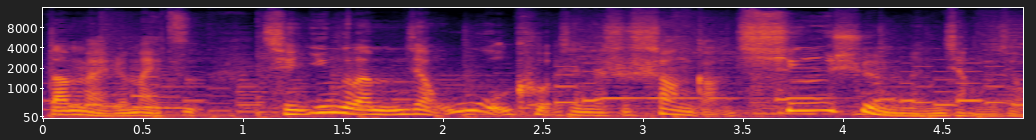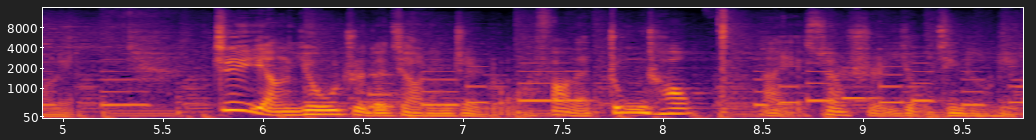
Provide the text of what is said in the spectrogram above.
丹麦人麦兹。前英格兰门将沃克现在是上港青训门将的教练，这样优质的教练阵容啊，放在中超那也算是有竞争力的。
